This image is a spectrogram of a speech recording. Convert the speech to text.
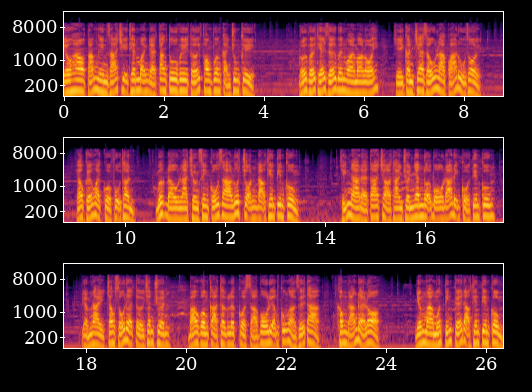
tiêu hao 8.000 giá trị thiên mệnh để tăng tu vi tới phong vương cảnh trung kỳ. Đối với thế giới bên ngoài mà nói, chỉ cần che giấu là quá đủ rồi. Theo kế hoạch của phụ thần, bước đầu là trường sinh cố gia lút chọn đạo thiên tiên cung. Chính là để ta trở thành truyền nhân nội bộ đã định của tiên cung. Điểm này trong số đệ tử chân truyền, bao gồm cả thực lực của sở vô liệm cũng ở dưới ta, không đáng để lo. Nhưng mà muốn tính kế đạo thiên tiên cung,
